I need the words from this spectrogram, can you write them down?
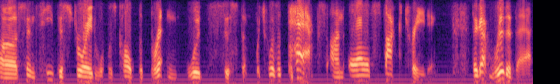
uh, since he destroyed what was called the Bretton Woods system, which was a tax on all stock trading, they got rid of that.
